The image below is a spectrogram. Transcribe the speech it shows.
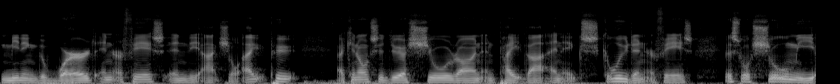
meaning the word interface in the actual output. I can also do a show run and pipe that in exclude interface. This will show me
